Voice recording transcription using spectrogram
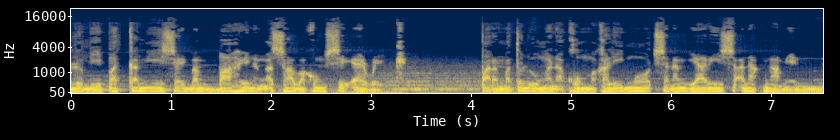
Lumipat kami sa ibang bahay ng asawa kong si Eric para matulungan akong makalimot sa nangyari sa anak namin.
